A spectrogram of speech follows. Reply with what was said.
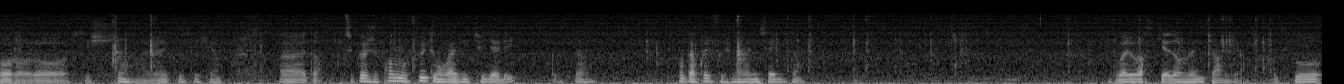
oh là là, c'est chiant, la vérité, c'est chiant. Euh, attends, c'est quoi, je vais prendre mon scoot et on va vite y aller. Comme ça. Par contre, après, il faut que je me réunisse à vite. Hein. On va aller voir ce qu'il y a dans le bunker, les gars. Let's go.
